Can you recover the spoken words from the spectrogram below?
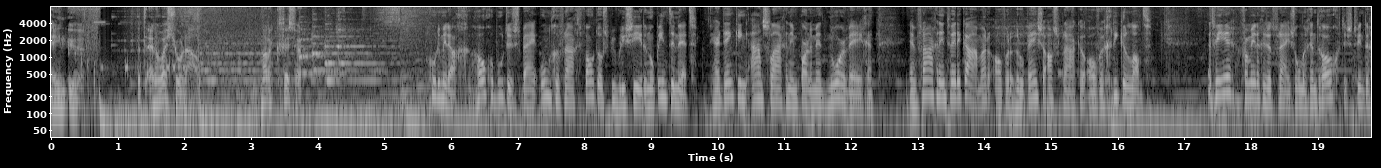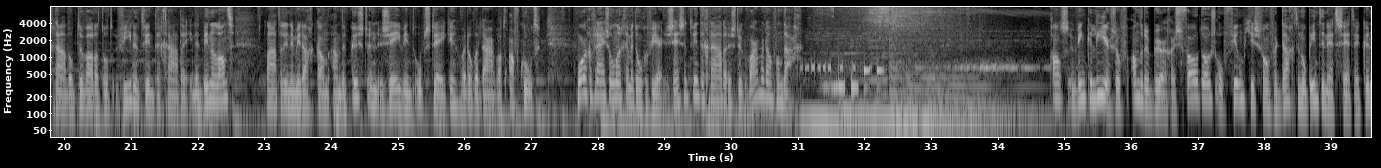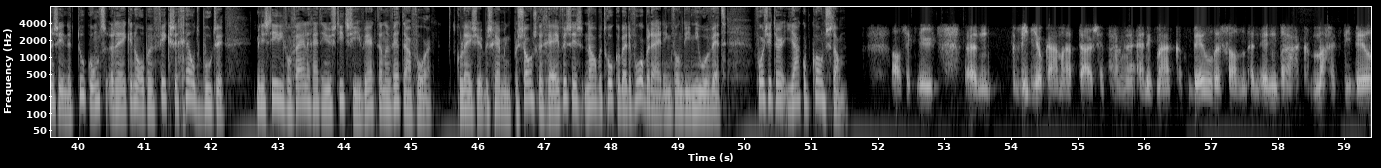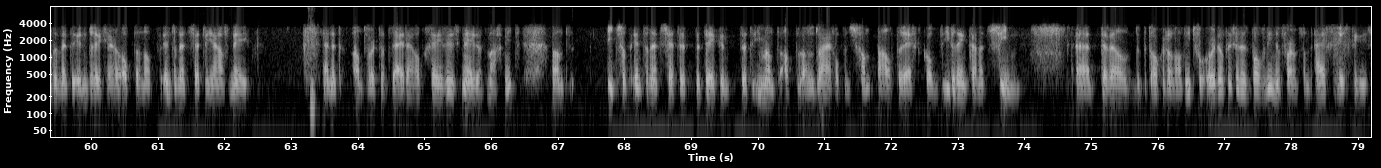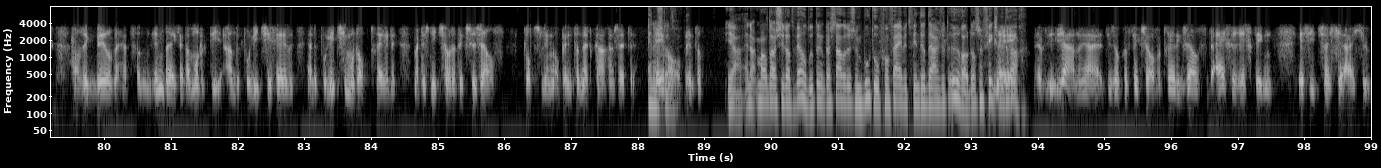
1 uur. Het NOS-journaal. Mark Visser. Goedemiddag. Hoge boetes bij ongevraagd foto's publiceren op internet. Herdenking aanslagen in parlement Noorwegen. En vragen in Tweede Kamer over Europese afspraken over Griekenland. Het weer. Vanmiddag is het vrij zonnig en droog. Het is 20 graden op de Wadden tot 24 graden in het binnenland. Later in de middag kan aan de kust een zeewind opsteken... waardoor het daar wat afkoelt. Morgen vrij zonnig en met ongeveer 26 graden een stuk warmer dan vandaag. Als winkeliers of andere burgers foto's of filmpjes van verdachten op internet zetten... kunnen ze in de toekomst rekenen op een fikse geldboete. Het ministerie van Veiligheid en Justitie werkt aan een wet daarvoor. Het College Bescherming Persoonsgegevens is nauw betrokken bij de voorbereiding van die nieuwe wet. Voorzitter Jacob Koonstam. Als ik nu een videocamera thuis heb hangen en ik maak beelden van een inbraak, mag ik die beelden met de inbreker erop dan op internet zetten, ja of nee? En het antwoord dat wij daarop geven is nee, dat mag niet. Want iets op internet zetten betekent dat iemand als het ware op een schandpaal terechtkomt. Iedereen kan het zien. Uh, terwijl de betrokkenen nog niet veroordeeld is en het bovendien een vorm van eigen richting is. Als ik beelden heb van een inbreker, dan moet ik die aan de politie geven. En de politie moet optreden, maar het is niet zo dat ik ze zelf plotseling op internet kan gaan zetten. En Eenmaal op internet... Ja, en, maar als je dat wel doet, dan staat er dus een boete op van 25.000 euro. Dat is een fix nee, bedrag. Ja, nou ja, het is ook een fikse overtreding. Zelf de eigen richting is iets wat je uit je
